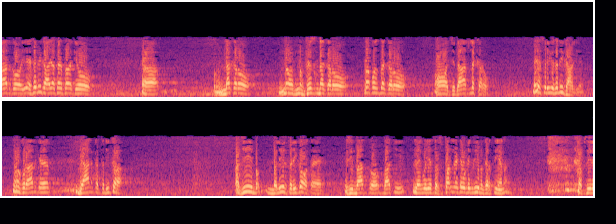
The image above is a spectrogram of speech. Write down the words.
بات کو ایسے بھی کہا جا سکتا کہ وہ نہ کرو فسق نہ کرو رفظ نہ کرو اور جداد نہ کرو۔ نہیں، اس طریقے سے نہیں کہا گیا۔ کیونکہ قرآن کے بیان کا طریقہ عجیب، بلیغ طریقہ ہوتا ہے۔ کسی بات کو باقی لینگویج تو سپرلیٹو ڈگری میں کرتی ہیں نا۔ تفصیل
